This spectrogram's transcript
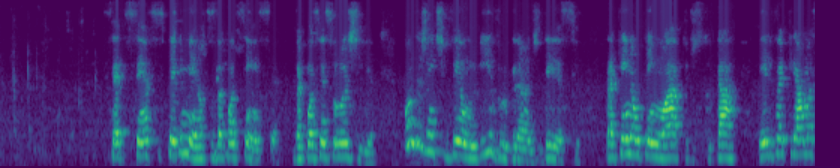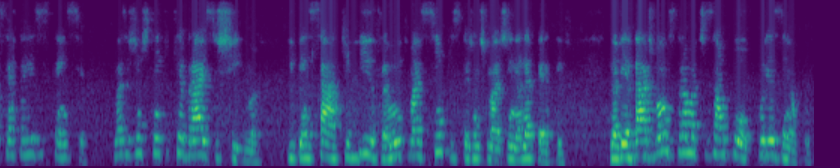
700 experimentos da consciência, da conscienciologia. Quando a gente vê um livro grande desse, para quem não tem o hábito de estudar, ele vai criar uma certa resistência. Mas a gente tem que quebrar esse estigma e pensar que o livro é muito mais simples que a gente imagina, né, Peter? Na verdade, vamos dramatizar um pouco. Por exemplo,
